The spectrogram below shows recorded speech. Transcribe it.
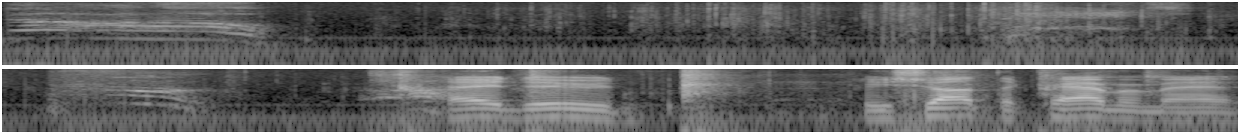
No! Hey, dude. He shot the cameraman.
